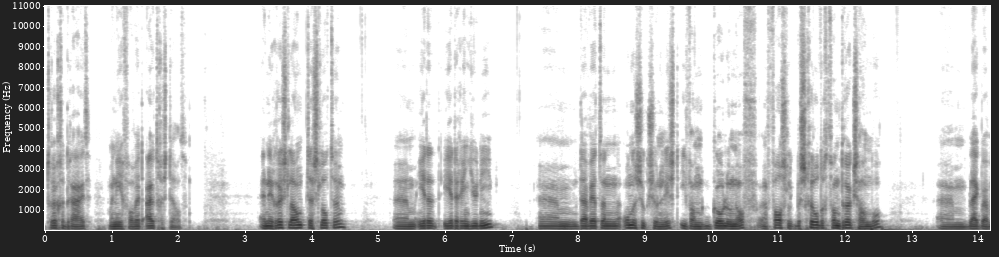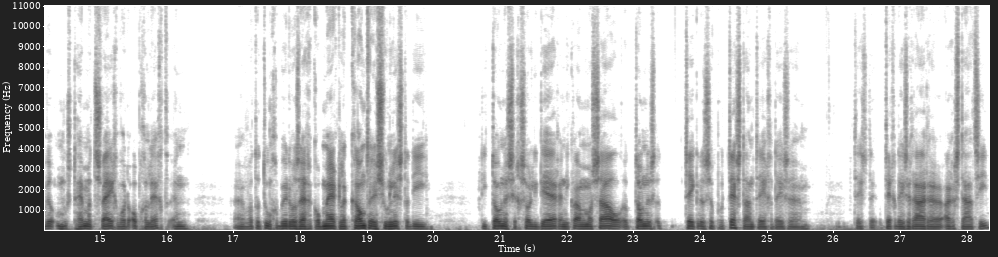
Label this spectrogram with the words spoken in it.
teruggedraaid, maar in ieder geval werd uitgesteld. En in Rusland, tenslotte, um, eerder, eerder in juni, um, daar werd een onderzoeksjournalist, Ivan Golunov, uh, valselijk beschuldigd van drugshandel. blijkbaar wil, moest hem het zwijgen worden opgelegd en uh, wat er toen gebeurde was eigenlijk opmerkelijk. Kranten en journalisten die, die tonen zich solidair en die kwamen massaal, tonen, tekenden ze protest aan tegen deze, tegen, tegen deze rare arrestatie.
